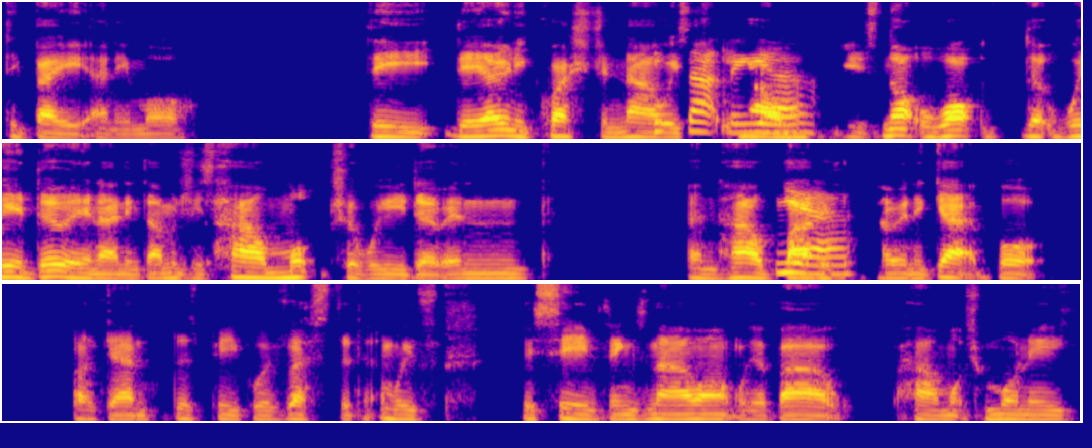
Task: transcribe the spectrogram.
debate anymore. The the only question now exactly, is how, yeah. it's not what that we're doing any damage, it's how much are we doing and how bad yeah. is it going to get. But again, there's people invested and we've we're seeing things now, aren't we, about how much money,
